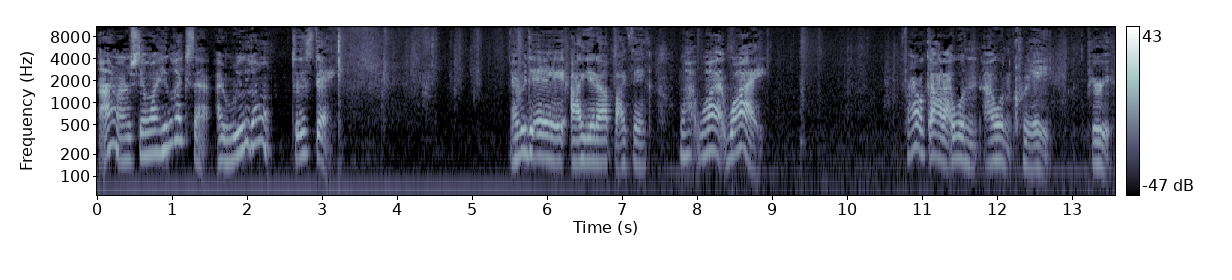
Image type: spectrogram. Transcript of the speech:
I don't understand why he likes that. I really don't, to this day. Every day I get up, I think, why, why, why? If I were God, I wouldn't, I wouldn't create. Period.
